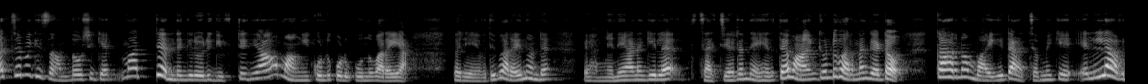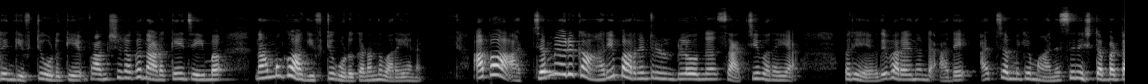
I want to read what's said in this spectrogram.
അച്ചമ്മയ്ക്ക് സന്തോഷിക്കാൻ മറ്റെന്തെങ്കിലും ഒരു ഗിഫ്റ്റ് ഞാൻ വാങ്ങിക്കൊണ്ട് കൊടുക്കുമെന്ന് പറയാം. അപ്പോൾ രേവതി പറയുന്നുണ്ട് അങ്ങനെയാണെങ്കിൽ സച്ചിയേട്ടൻ നേരത്തെ വാങ്ങിക്കൊണ്ട് വരണം കേട്ടോ. കാരണം വൈകിട്ട് അച്ചമ്മയ്ക്ക് എല്ലാവരും ഗിഫ്റ്റ് കൊടുക്കുകയും ഫംഗ്ഷനൊക്കെ നടക്കുകയും ചെയ്യുമ്പോൾ നമുക്കും ആ ഗിഫ്റ്റ് കൊടുക്കണം എന്ന് പറയണം. അപ്പോൾ അച്ചമ്മ ഒരു കാര്യം പറഞ്ഞിട്ടുണ്ടല്ലോ എന്ന് സച്ചി പറയാ. അപ്പോൾ രേവതി പറയുന്നുണ്ട് അതെ അച്ചമ്മയ്ക്ക് മനസ്സിന് ഇഷ്ടപ്പെട്ട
